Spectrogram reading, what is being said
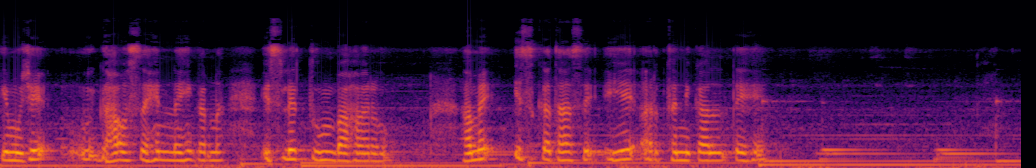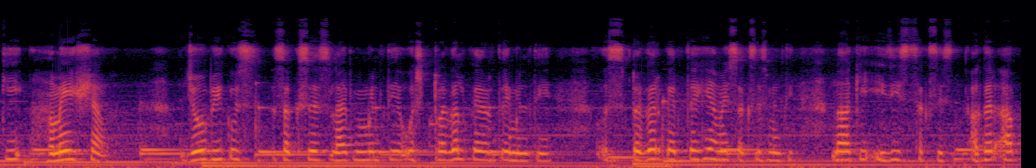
कि मुझे घाव सहन नहीं करना, इसलिए तुम बाहर हो। हमें इस कथा से ये अर्थ निकालते हैं कि हमेशा जो भी कुछ सक्सेस लाइफ में मिलती है, वो स्ट्रगल करते मिलती है। स्ट्रगल करते ही हमें सक्सेस मिलती है। ना कि इजी सक्सेस अगर आप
